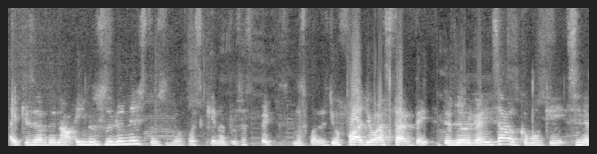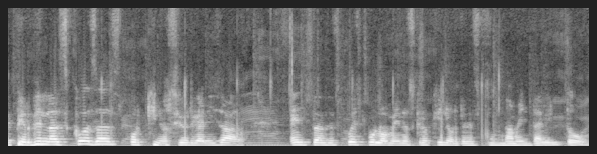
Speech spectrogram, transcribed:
hay que ser ordenado. Y no solo en esto, sino pues que en otros aspectos en los cuales yo fallo bastante, desde organizado, como que si me pierden las cosas porque no soy organizado. Entonces, pues por lo menos creo que el orden es fundamental en todo,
